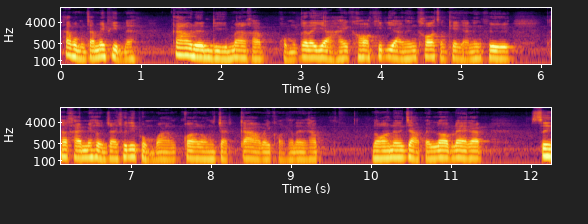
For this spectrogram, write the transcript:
ถ้าผมจำไม่ผิดนะ9เดินดีมากครับ ผมก็เลยอยากให้ข้อคิดอย่างหนึงข้อสังเกตอย่างหนึ่งคือ ถ้าใครไม่สนใจชุดที่ผมวางก็ลองจัด9ไว้ก่อนกันนะครับนอนเนื่องจากเป็นรอบแรกครับ ซึ่ง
